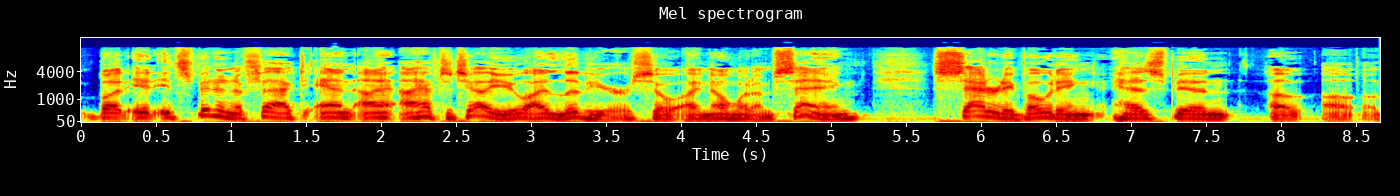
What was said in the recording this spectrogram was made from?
But it, has been in effect, and I, I have to tell you, I live here, so I know what I'm saying. Saturday voting has been a, a,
